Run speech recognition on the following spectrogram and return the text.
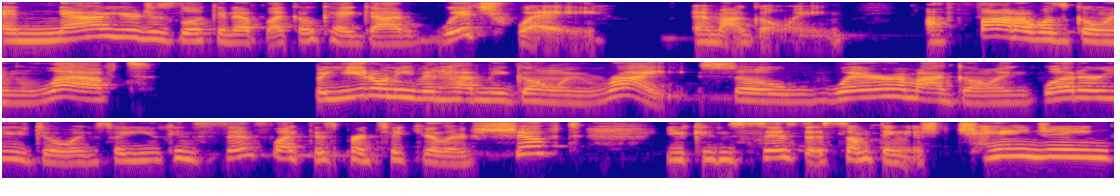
and now you're just looking up like okay god which way am i going i thought i was going left but you don't even have me going right. So, where am I going? What are you doing? So, you can sense like this particular shift. You can sense that something is changing,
